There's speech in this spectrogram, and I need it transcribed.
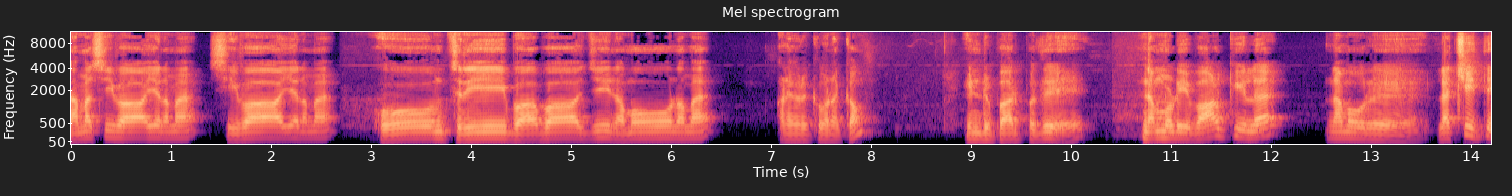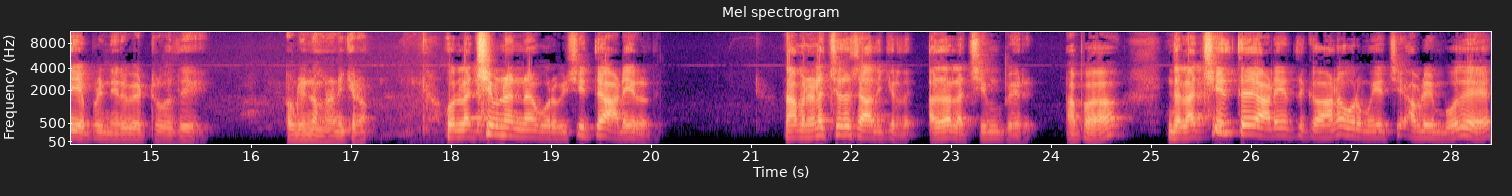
நம சிவாய நம சிவாய நம. ஓம் ஸ்ரீ பாபாஜி நமோ நம. அனைவருக்கும் வணக்கம். இன்று பார்ப்பது நம்முடைய வாழ்க்கையில் நம்ம ஒரு லட்சியத்தை எப்படி நிறைவேற்றுவது அப்படின்னு நம்ம நினைக்கிறோம். ஒரு லட்சியம்னு என்ன? ஒரு விஷயத்தை அடையிறது. நாம் நினச்சதை சாதிக்கிறது. அதுதான் லட்சியம்னு பேர். அப்போ இந்த லட்சியத்தை அடையிறதுக்கான ஒரு முயற்சி அப்படிங்கும்போது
